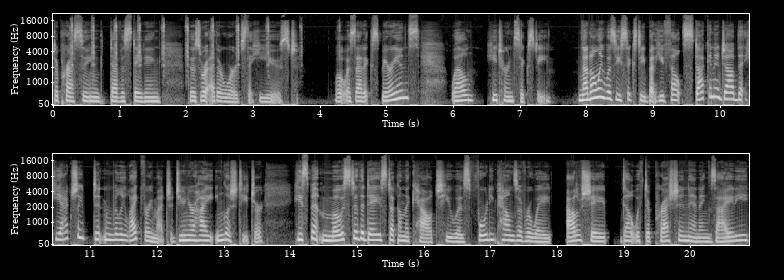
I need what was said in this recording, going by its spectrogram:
depressing, devastating. Those were other words that he used. What was that experience? Well, he turned 60. Not only was he 60, but he felt stuck in a job that he actually didn't really like very much, a junior high English teacher. He spent most of the day stuck on the couch. He was 40 pounds overweight, out of shape, dealt with depression and anxiety.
